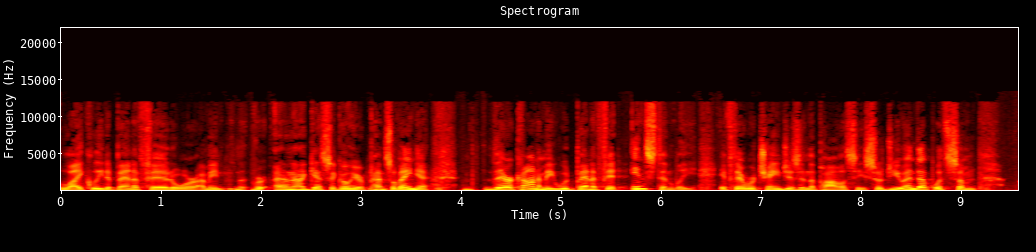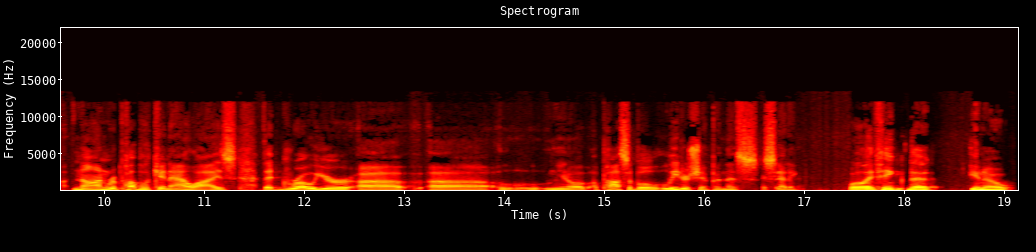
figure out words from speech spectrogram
likely to benefit, or I mean, and I guess I go here, Pennsylvania, their economy would benefit instantly if there were changes in the policy. So do you end up with some non-Republican allies that grow your, uh, uh, you know, a possible leadership in this setting? Well, I think that you know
